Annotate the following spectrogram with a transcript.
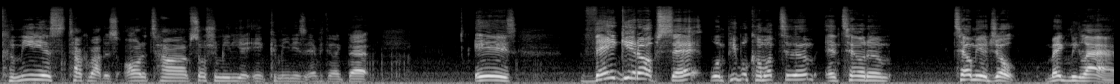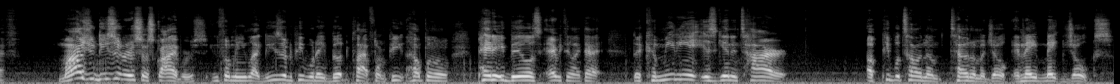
comedians talk about this all the time, social media and comedians and everything like that. Is they get upset when people come up to them and tell them, tell me a joke, make me laugh. Mind you, these are their subscribers. You feel me? Like these are the people they built the platform, helping them pay their bills, everything like that. The comedian is getting tired of people telling them telling them a joke and they make jokes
